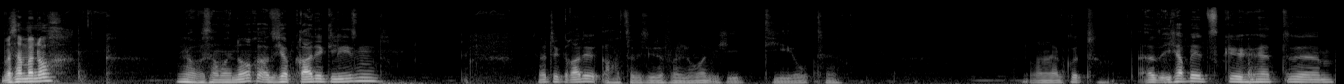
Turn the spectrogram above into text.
Was haben wir noch? Ja, was haben wir noch? Also ich habe gerade gelesen, ich hatte gerade, ach, jetzt habe ich es wieder verloren, ich Idiote. Na gut. Also ich habe jetzt gehört, ähm,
